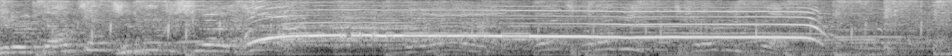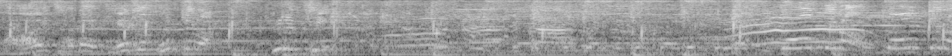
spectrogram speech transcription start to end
이럴 때 한참 질러주셔야죠. 네. 어, 잘하고 있어, 잘하고 있어. 아, 잘하 계속 흔들어. 그렇지. 또 흔들어, 또 흔들어.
